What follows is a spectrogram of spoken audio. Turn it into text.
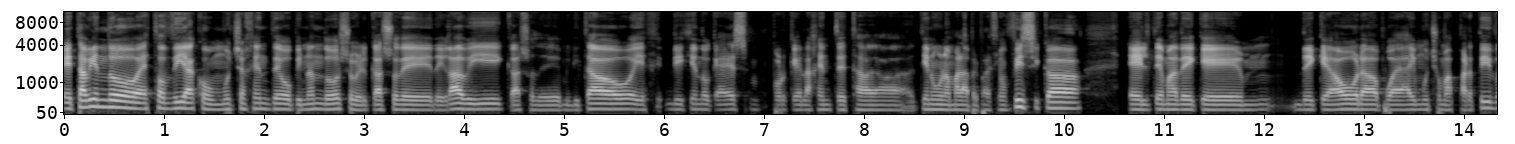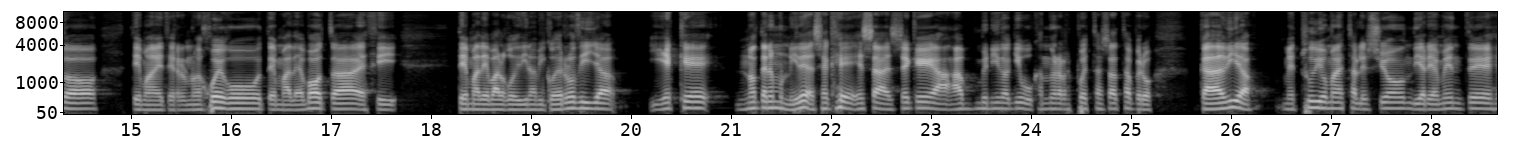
Está viendo estos días con mucha gente opinando sobre el caso de, de Gaby, caso de Militao, y diciendo que es porque la gente está, tiene una mala preparación física, el tema de que, mm, de que ahora pues, hay mucho más partidos, tema de terreno de juego, tema de botas, es decir, tema de valgo dinámico de rodilla. Y es que no tenemos ni idea. Sé que, esa, sé que has venido aquí buscando una respuesta exacta, pero cada día me estudio más esta lesión diariamente,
